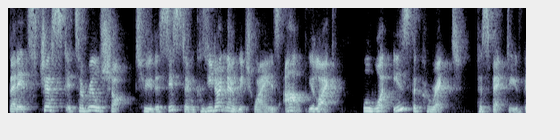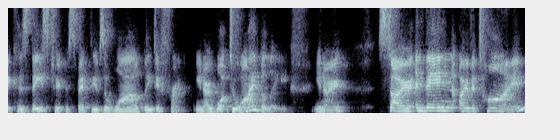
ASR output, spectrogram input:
but it's just it's a real shock to the system because you don't know which way is up. You're like, well, what is the correct perspective? Because these two perspectives are wildly different. You know, what do I believe? You know, so, and then over time,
